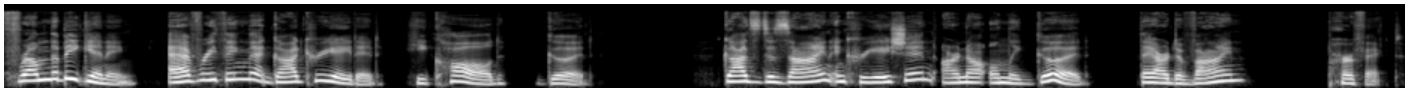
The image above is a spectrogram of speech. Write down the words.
From the beginning, everything that God created, He called good. God's design and creation are not only good, they are divine, perfect.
